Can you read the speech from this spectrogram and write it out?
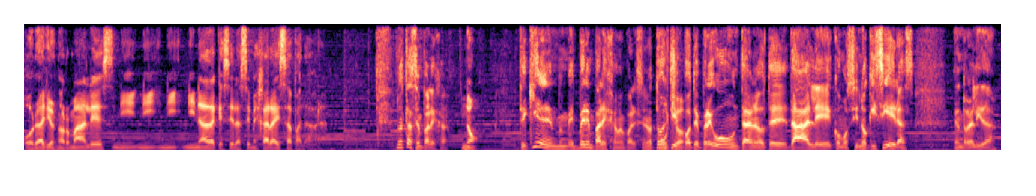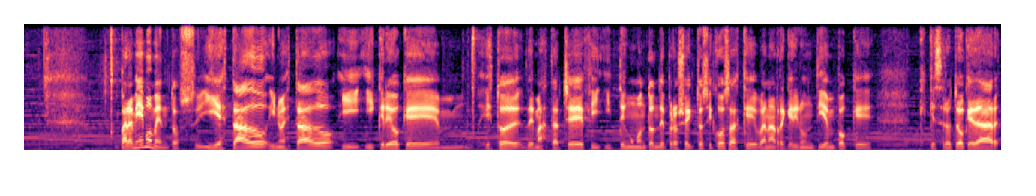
horarios normales ni, ni, ni, ni nada que se le asemejara a esa palabra. No estás en pareja. No. te quieren ver en pareja, me parece, ¿no? Todo el tiempo te preguntan o te dale, como si no quisieras, en realidad. Para mí hay momentos, y he estado y no he estado, y, y creo que mm, esto de, de Masterchef, y, y tengo un montón de proyectos y cosas que van a requerir un tiempo que, que, que se lo tengo que dar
